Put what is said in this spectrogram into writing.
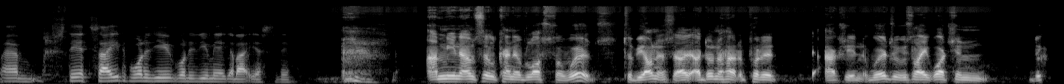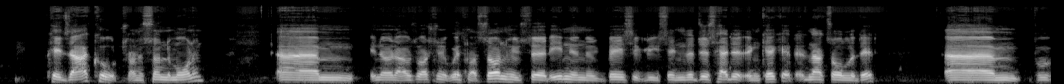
Um, stateside, what did you what did you make of that yesterday? I mean, I'm still kind of lost for words, to be honest. I, I don't know how to put it actually into words. It was like watching the kids I coach on a Sunday morning. Um, you know, and I was watching it with my son who's 13, and basically saying they just head it and kick it, and that's all they did. Um, but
